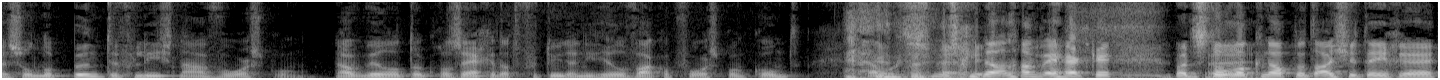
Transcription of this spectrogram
zonder puntenverlies na een voorsprong. Nou wil het ook wel zeggen dat Fortuna niet heel vaak op voorsprong komt. Daar moeten ze misschien al aan werken. Maar het is toch wel knap dat als je tegen,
